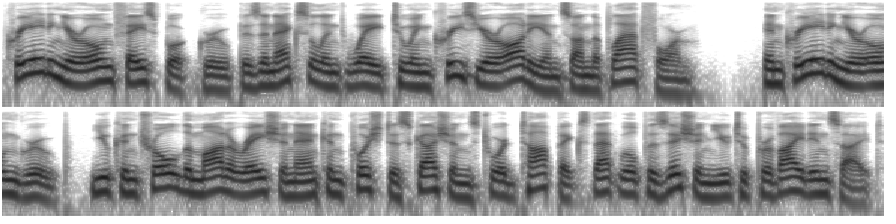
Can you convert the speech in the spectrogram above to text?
Creating your own Facebook group is an excellent way to increase your audience on the platform. In creating your own group, you control the moderation and can push discussions toward topics that will position you to provide insight.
